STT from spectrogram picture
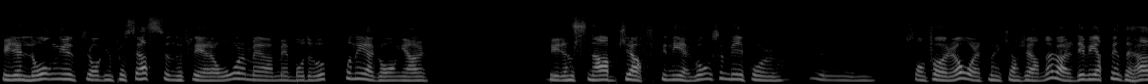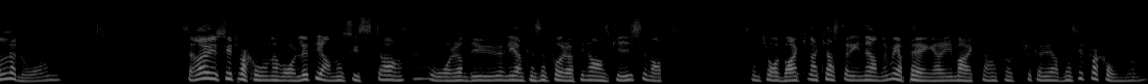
Blir det en lång utdragen process under flera år med både upp- och nedgångar? Blir det en snabb kraftig nedgång som vi får eh, som förra året men kanske ännu värre? Det vet vi inte heller då. Sen har ju situationen varit lite grann de sista åren, det är ju egentligen sedan förra finanskrisen att centralbankerna kastar in ännu mer pengar i marknaden för att försöka rädda situationen.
